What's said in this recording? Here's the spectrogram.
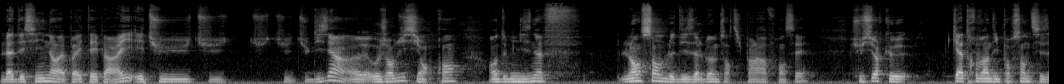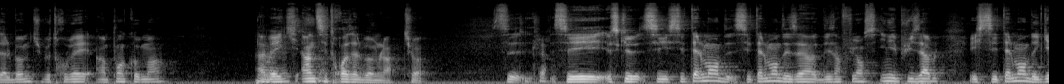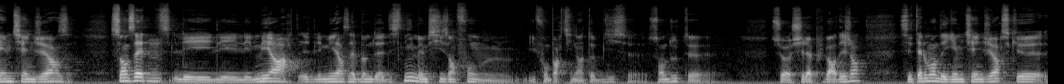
la décennie n'aurait pas été pareille. Et tu, tu, tu, tu- tu le disais, hein, euh, aujourd'hui, si on reprend en 2019 l'ensemble des albums sortis par le rap français, je suis sûr que 90% de ces albums, tu peux trouver un point commun Ah avec ouais, un de ces trois albums là tu vois c'est parce que c'est tellement c'est tellement des, des influences inépuisables et c'est tellement des game changers sans être Mm. les, les, les meilleurs art- les meilleurs albums de la Disney même s'ils en font euh, ils font partie d'un top 10 euh, sans doute euh, sur, chez la plupart des gens c'est tellement des game changers que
